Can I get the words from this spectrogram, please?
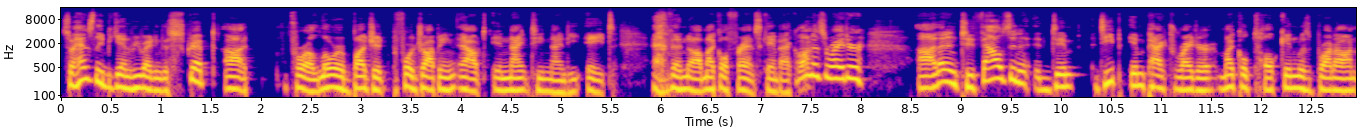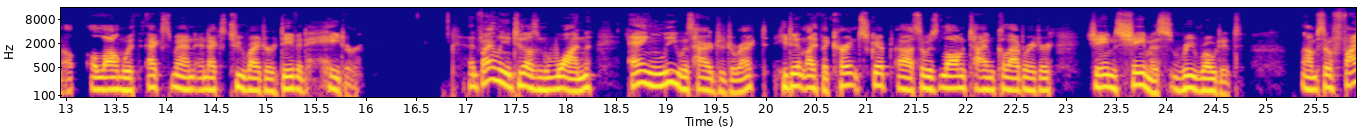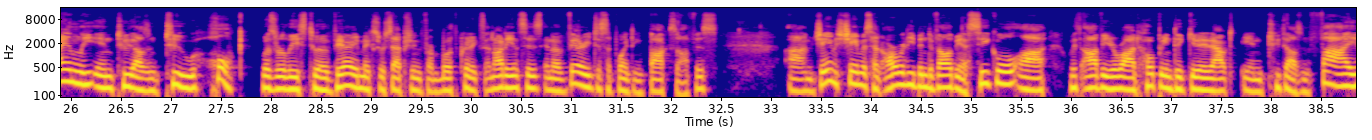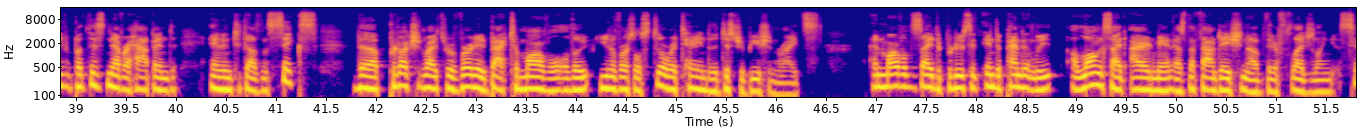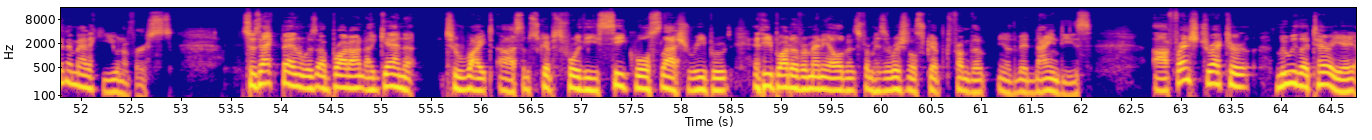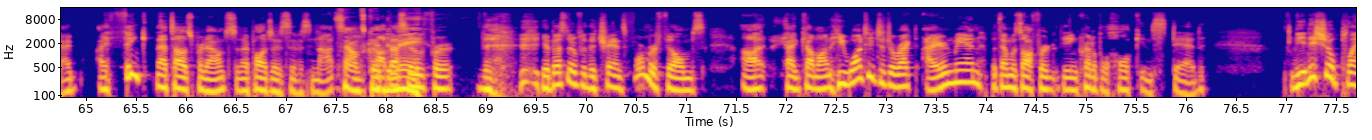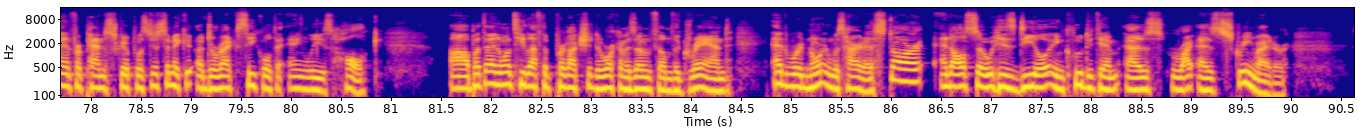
So Hensleigh began rewriting the script uh, for a lower budget before dropping out in 1998. And then uh, Michael France came back on as a writer. Uh, then in 2000, dim, Deep Impact writer Michael Tolkin was brought on along with X Men and X2 writer David Hayter. And finally, in 2001, Ang Lee was hired to direct. He didn't like the current script, uh, so his longtime collaborator James Schamus rewrote it. Um, so finally, in 2002, Hulk was released to a very mixed reception from both critics and audiences and a very disappointing box office. Um, James Schamus had already been developing a sequel, uh, with Avi Arad hoping to get it out in 2005, but this never happened. And in 2006, the production rights reverted back to Marvel, although Universal still retained the distribution rights. And Marvel decided to produce it independently alongside Iron Man as the foundation of their fledgling cinematic universe. So Zak Penn was uh, brought on again to write uh, some scripts for the sequel slash reboot, and he brought over many elements from his original script from the you know the mid '90s. Uh, French director Louis Leterrier, I, I think that's how it's pronounced, and I apologize if it's not. Sounds good uh, to best me. known for the yeah, best known for the Transformer films, uh, had come on. He wanted to direct Iron Man, but then was offered The Incredible Hulk instead. The initial plan for Penn's script was just to make a direct sequel to Ang Lee's Hulk. Uh, but then once he left the production to work on his own film, The Grand, Edward Norton was hired as star, and also his deal included him as as screenwriter.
